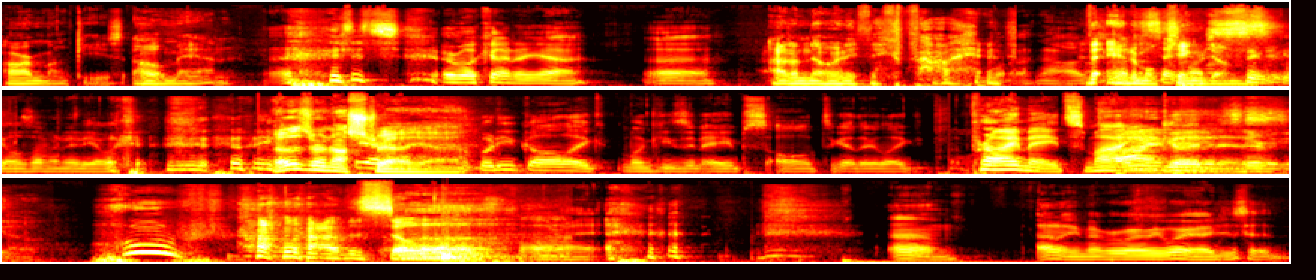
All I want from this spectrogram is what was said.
are monkeys? Oh man, or what kind of yeah? Uh, I don't know anything about it. well, no, The animal say kingdom. Marsupials. I'm an idiot. What, can- what do you- Those are in Australia. What do you call like monkeys and apes all together? Like primates. My goodness. There we go. Whew. I was so Ugh. all right. um, I don't even remember where we were. I just had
